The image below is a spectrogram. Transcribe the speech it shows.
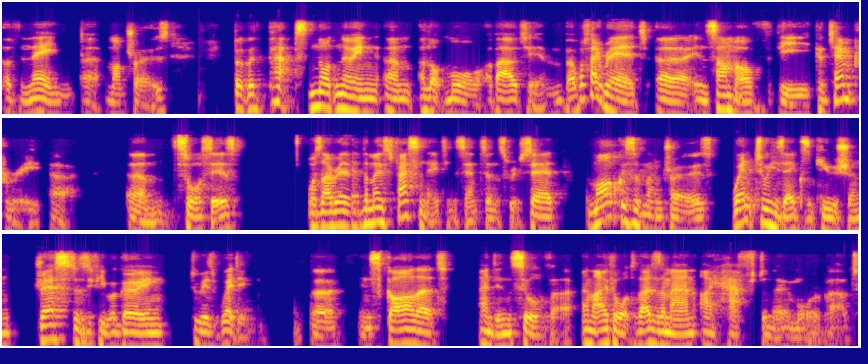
of the name uh, Montrose, but with perhaps not knowing um, a lot more about him. But what I read uh, in some of the contemporary uh, um, sources was I read the most fascinating sentence, which said, the Marquis of Montrose went to his execution dressed as if he were going to his wedding uh, in scarlet and in silver. And I thought that is a man I have to know more about.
